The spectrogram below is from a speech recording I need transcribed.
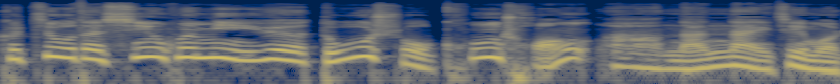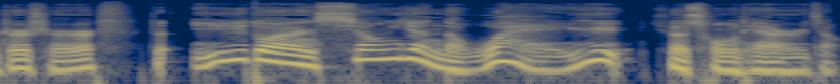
可就在新婚蜜月、独守空床啊，难耐寂寞之时，这一段香艳的外遇却从天而降。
